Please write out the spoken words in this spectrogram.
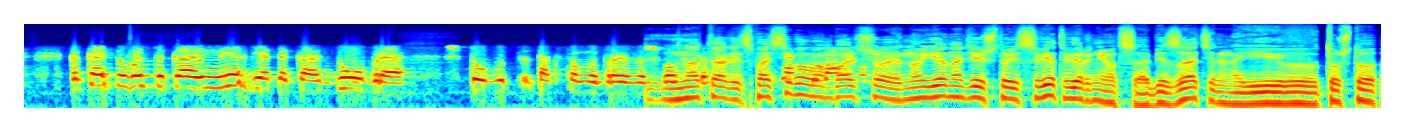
какая-то у вас такая энергия такая добрая, что вот так со мной произошло. Наталья, спасибо я вам большое. Но я надеюсь, что и свет вернется обязательно. И то, что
